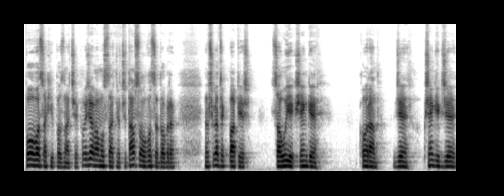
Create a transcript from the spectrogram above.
po owocach ich poznacie. Powiedziałem wam ostatnio, czy tam są owoce dobre. Na przykład jak papież całuje księgę, Koran, gdzie, księgę, gdzie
